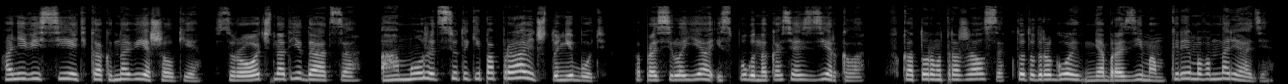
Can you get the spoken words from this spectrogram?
а не висеть, как на вешалке. Срочно отъедаться. А может, все-таки поправить что-нибудь? Попросила я, испуганно косясь в зеркало, в котором отражался кто-то другой в необразимом кремовом наряде.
